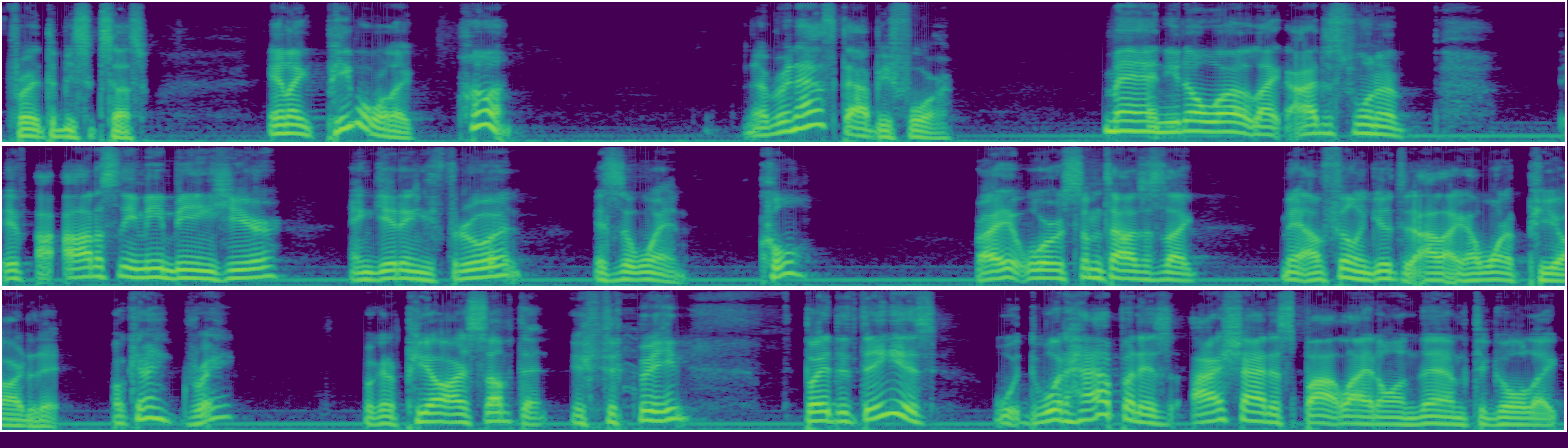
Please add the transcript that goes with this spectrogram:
for it to be successful? And like people were like, huh, never been asked that before man, you know what? Like, I just want to, if honestly, me being here and getting through it is a win. Cool. Right. Or sometimes it's like, man, I'm feeling good. I like, I want a PR today. Okay, great. We're to PR something. You know what I mean? But the thing is, what happened is I shine a spotlight on them to go like,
